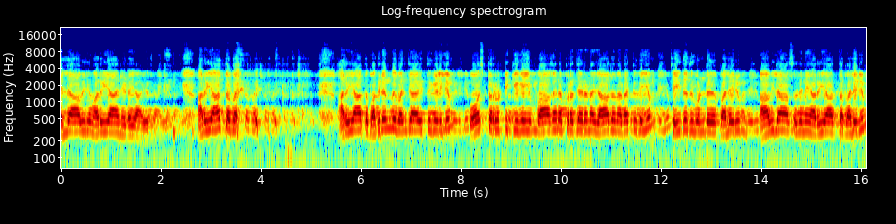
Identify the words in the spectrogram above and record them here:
എല്ലാവരും അറിയാനിടയായത്. അറിയാത്ത അറിയാത്ത പതിനൊന്ന് പഞ്ചായത്തുകളിലും പോസ്റ്റർ ഒട്ടിക്കുകയും വാഹന പ്രചരണ ജാഥ നടക്കുകയും ചെയ്തതുകൊണ്ട് പലരും ആവിലാസതിനെ അറിയാത്ത പലരും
